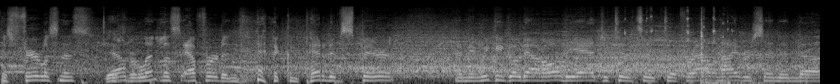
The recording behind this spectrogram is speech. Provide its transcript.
His fearlessness, Yeah. his relentless effort, and competitive spirit. I mean, we can go down all the adjectives to, to, for Allen Iverson, and uh,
